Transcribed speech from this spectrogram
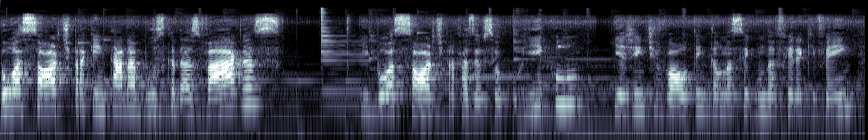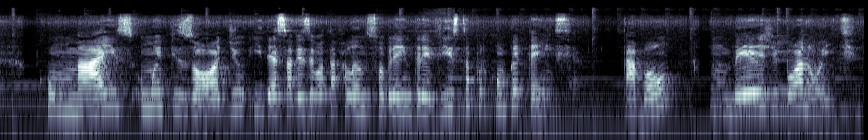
Boa sorte para quem está na busca das vagas e boa sorte para fazer o seu currículo. E a gente volta então na segunda-feira que vem com mais um episódio e dessa vez eu vou estar tá falando sobre a entrevista por competência, tá bom? Um beijo e boa noite.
